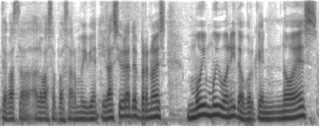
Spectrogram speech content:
te vas a, lo vas a pasar muy bien. Y la ciudad de Brno es muy muy bonita porque no es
